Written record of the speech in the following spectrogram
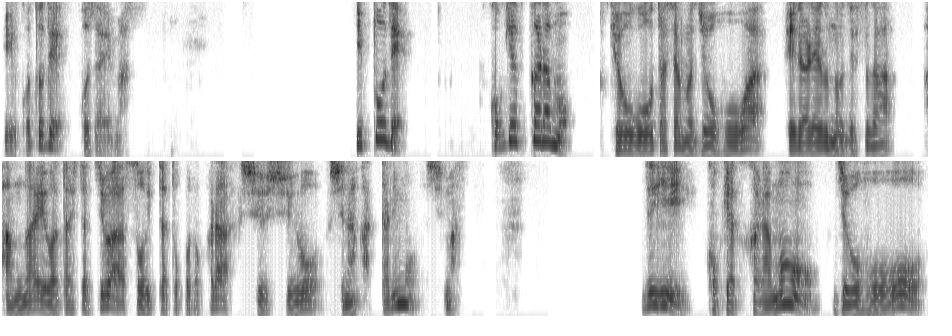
いうことでございます。一方で、顧客からも競合他社の情報は得られるのですが、案外私たちはそういったところから収集をしなかったりもします。ぜひ顧客からも情報を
